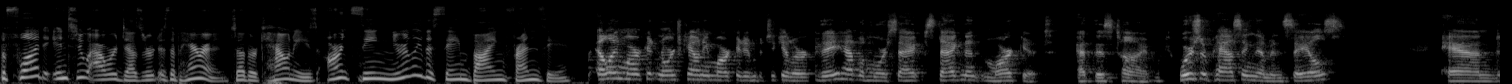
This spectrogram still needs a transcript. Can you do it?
The flood into our desert is apparent. Other counties aren't seeing nearly the same buying frenzy. LA market and Orange County market in particular, they have a more stagnant market at this time. We're surpassing them in sales and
